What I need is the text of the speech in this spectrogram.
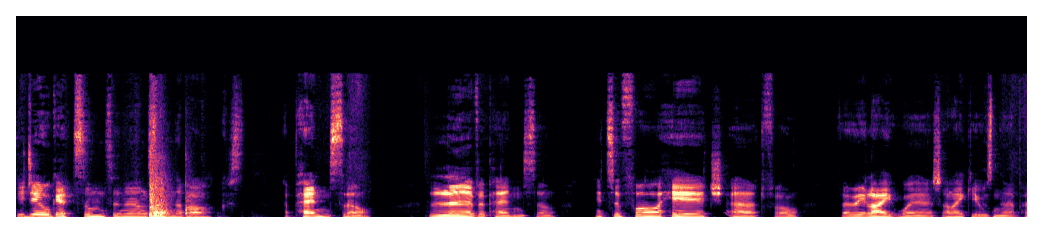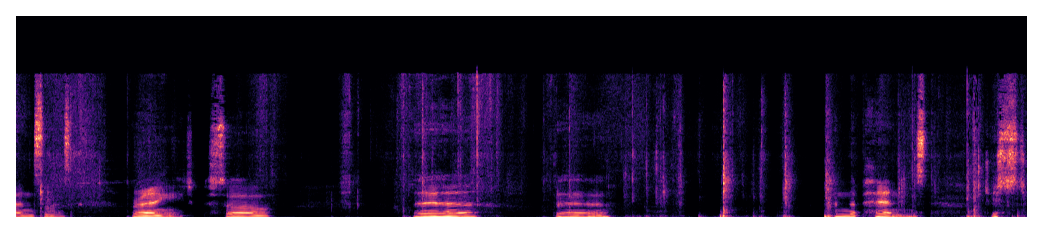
You do get something else in the box. A pencil. Love a pencil. It's a 4H Artful very lightweight. I like using their pencils. Right, so there, there, and the pens. Just,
